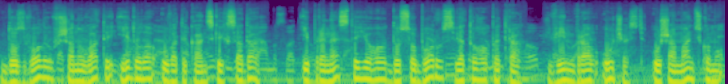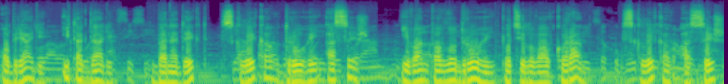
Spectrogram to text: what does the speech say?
дозволив вшанувати ідола у Ватиканських садах і принести його до собору святого Петра. Він брав участь у шаманському обряді і так далі. Бенедикт скликав другий Асиш. Іван Павло II поцілував Коран, скликав Асиш,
